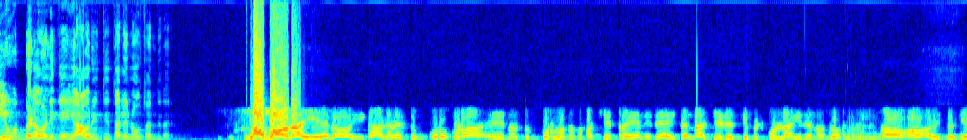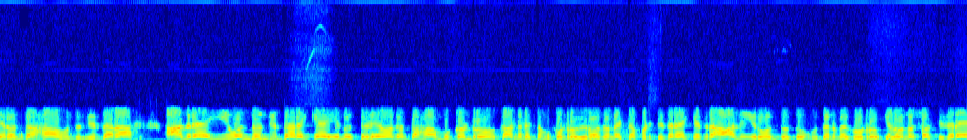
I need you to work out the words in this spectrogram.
ಈ ಬೆಳವಣಿಗೆ ಯಾವ ರೀತಿ ತಲೆನೋವು ತಂದಿದೆ? ಆ ಭಾವನ ಏನು? ಈಗಾಗಲೇ ತುಮಕೂರು ಕೂಡ ಏನು, ತುಮಕೂರು ಲೋಕಸಭಾ ಕ್ಷೇತ್ರ ಏನಿದೆ, ಇದನ್ನ ಜೆಡಿಎಸ್ಗೆ ಬಿಟ್ಕೊಳ್ಳಲಾಗಿದೆ ಅನ್ನೋದು ಸದ್ಯರುವಂತಹ ಒಂದು ನಿರ್ಧಾರ. ಆದ್ರೆ ಈ ಒಂದು ನಿರ್ಧಾರಕ್ಕೆ ಏನು ಸ್ಥಳೀಯವಾದಂತಹ ಮುಖಂಡರು, ಕಾಂಗ್ರೆಸ್ನ ಮುಖಂಡರು ವಿರೋಧನ ವ್ಯಕ್ತಪಡಿಸಿದ್ದಾರೆ. ಯಾಕೆಂದ್ರೆ ಹಾಲಿ ಇರುವಂತದ್ದು ಮುದ್ದನಮೇಗೌಡರು ಗೆಲುವನ್ನು ಸಾಧಿಸಿದ್ದಾರೆ.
